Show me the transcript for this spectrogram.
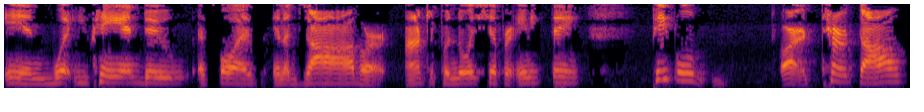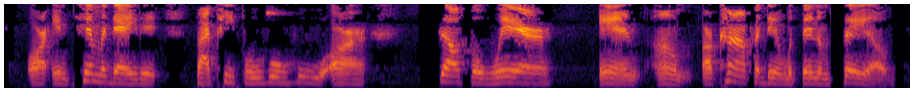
in what you can do as far as in a job or entrepreneurship or anything, people are turned off or intimidated by people who, who are self aware and um, are confident within themselves.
